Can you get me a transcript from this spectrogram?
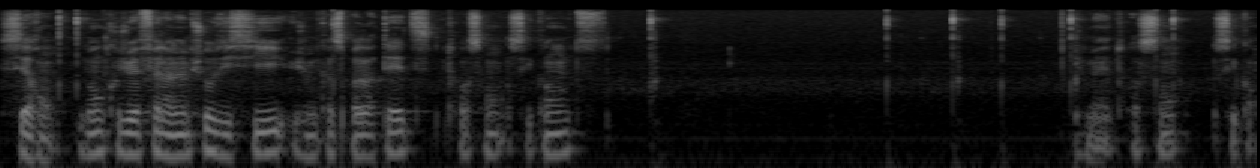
C'est rond. Donc je vais faire la même chose ici. Je me casse pas la tête. 350. Je mets 350.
